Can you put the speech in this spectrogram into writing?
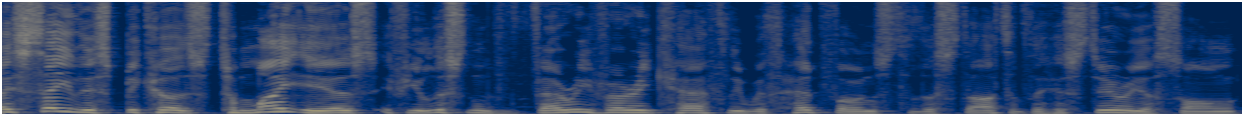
I say this because, to my ears, if you listen very, very carefully with headphones to the start of the Hysteria song,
